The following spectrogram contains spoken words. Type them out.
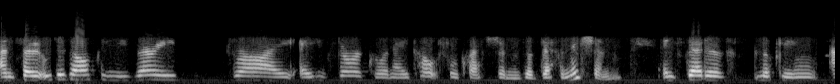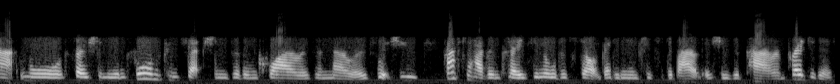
And so it was just asking these very dry, ahistorical and acultural questions of definition instead of looking at more socially informed conceptions of inquirers and knowers, which you have to have in place in order to start getting interested about issues of power and prejudice.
